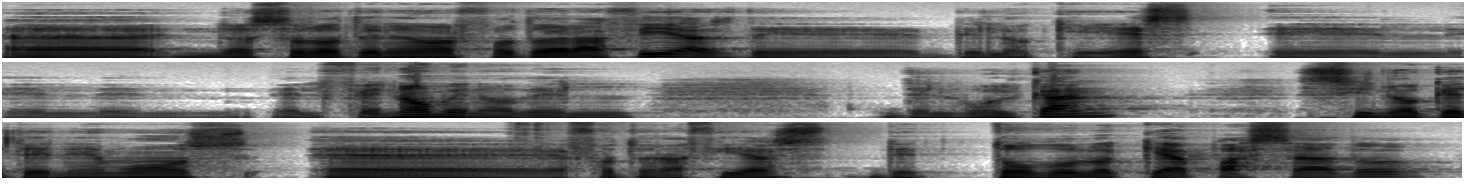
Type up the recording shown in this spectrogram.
eh, no solo tenemos fotografías de, lo que es el, fenómeno del, volcán, sino que tenemos eh, fotografías de todo lo que ha pasado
